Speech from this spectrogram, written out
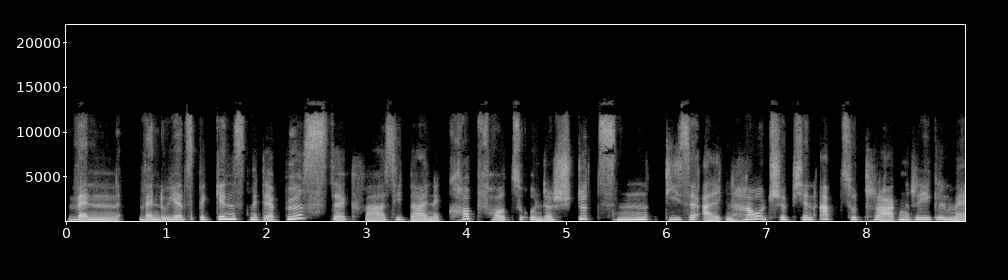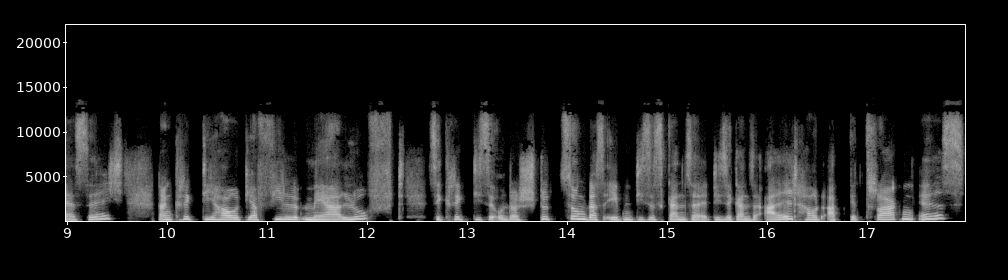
wenn, wenn du jetzt beginnst mit der Bürste quasi deine Kopfhaut zu unterstützen, diese alten Hautschüppchen abzutragen regelmäßig, dann kriegt die Haut ja viel mehr Luft. Sie kriegt diese Unterstützung, dass eben dieses ganze, diese ganze Althaut abgetragen ist.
